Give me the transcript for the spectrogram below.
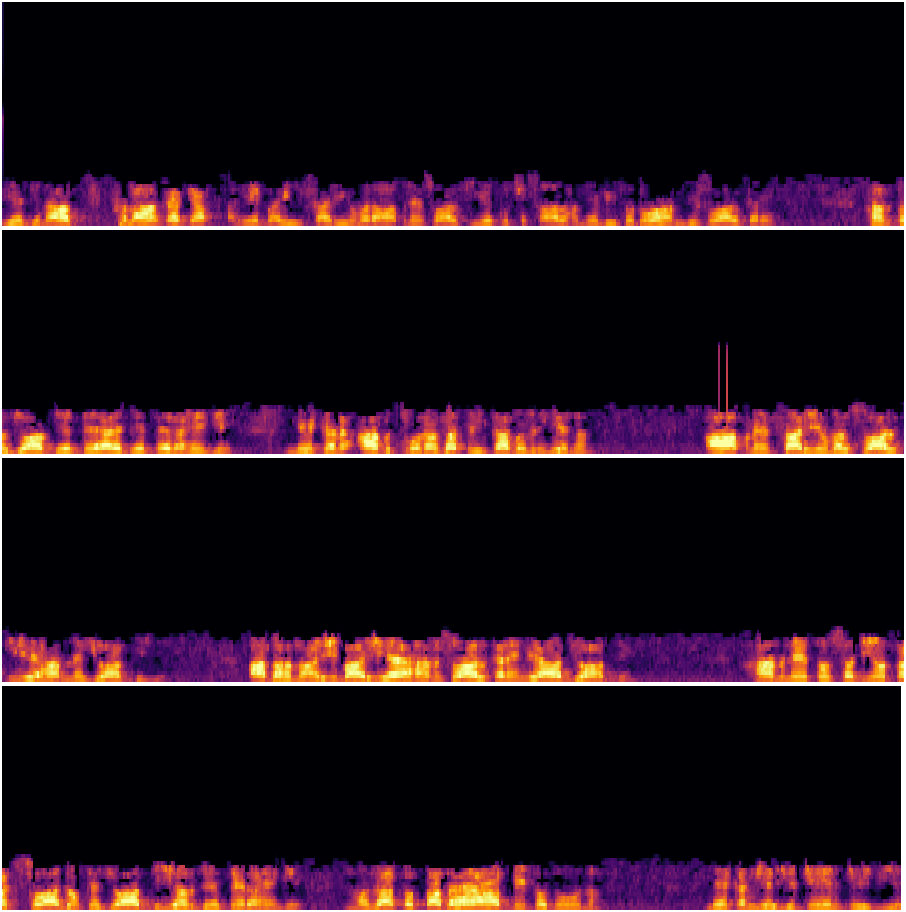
یہ جناب فلاں کا کیا؟ ارے بھائی، ساری عمر آپ نے سوال کیے، کچھ سال ہمیں بھی تو دو، ہم بھی سوال کریں۔ ہم تو جواب دیتے آئے دیتے رہیں گے۔ لیکن اب تھوڑا سا طریقہ بدلیے نا۔ آپ نے ساری عمر سوال کیے، ہم نے جواب دیے۔ اب ہماری باری ہے، ہم سوال کریں گے، آپ جواب دیں۔ ہم نے تو صدیوں تک سوالوں کے جواب دیے اور دیتے رہیں گے۔ مزہ تو تب ہے، آپ بھی تو دو نا۔ لیکن یہ یقین کیجیے،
